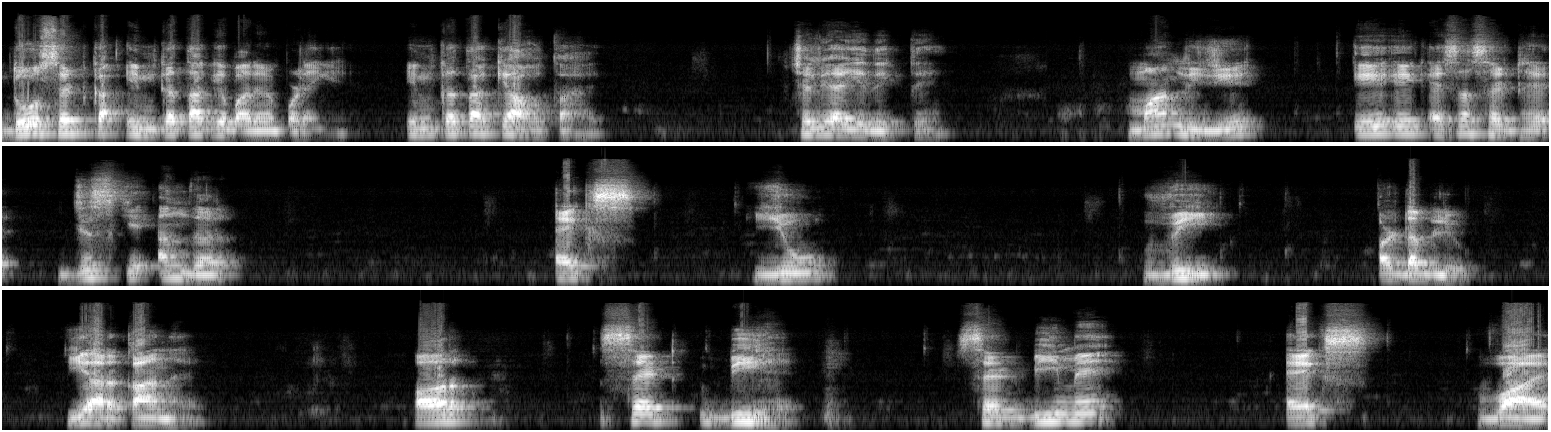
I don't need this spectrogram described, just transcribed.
दो सेट का इनकता के बारे में पढ़ेंगे। इनकता क्या होता है? चलिए आइए देखते हैं। मान लीजिए, ए एक ऐसा सेट है, जिसके अंदर एक्स यू वी और डब्ल्यू ये अरकान है और सेट बी है। सेट बी में एक्स वाई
